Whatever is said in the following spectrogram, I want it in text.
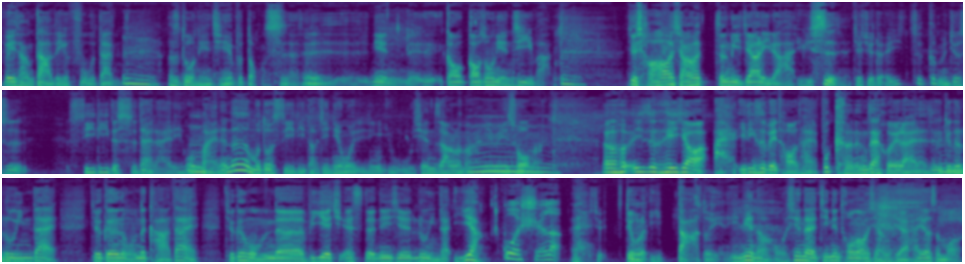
非常大的一个负担。嗯，二十多年前也不懂事啊，嗯、念高高中年纪吧。嗯，就好好想要整理家里啦，于是就觉得，哎，这根本就是。CD 的时代来临，我买了那么多 CD，、嗯、到今天我已经有五千张了嘛，嗯、也没错嘛。然后这个黑胶啊，哎，一定是被淘汰，不可能再回来了。这个就跟录音带，嗯、就跟我们的卡带，就跟我们的 VHS 的那些录影带一样，过时了。哎，就丢了一大堆。嗯、里面呢，我现在今天头脑想起来还有什么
